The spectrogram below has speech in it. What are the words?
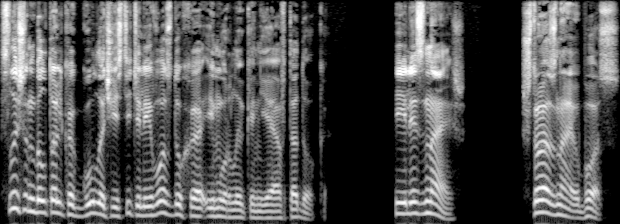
Слышен был только гул очистителей воздуха и мурлыканье автодока. «Или знаешь?» «Что знаю, босс?»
